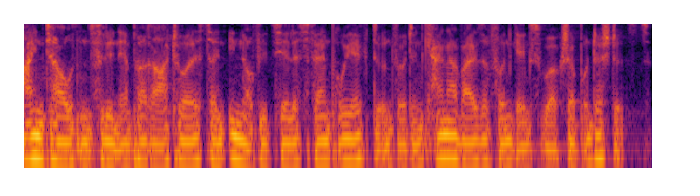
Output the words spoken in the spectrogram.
1000 für den Imperator ist ein inoffizielles Fanprojekt und wird in keiner Weise von Games Workshop unterstützt.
